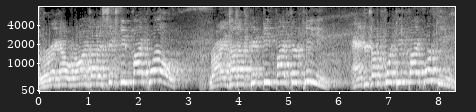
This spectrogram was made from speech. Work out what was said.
Right now, Ron's on a 16-5-12. Ryan's on a 15-5-13. Andrew's on a 14-5-14.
